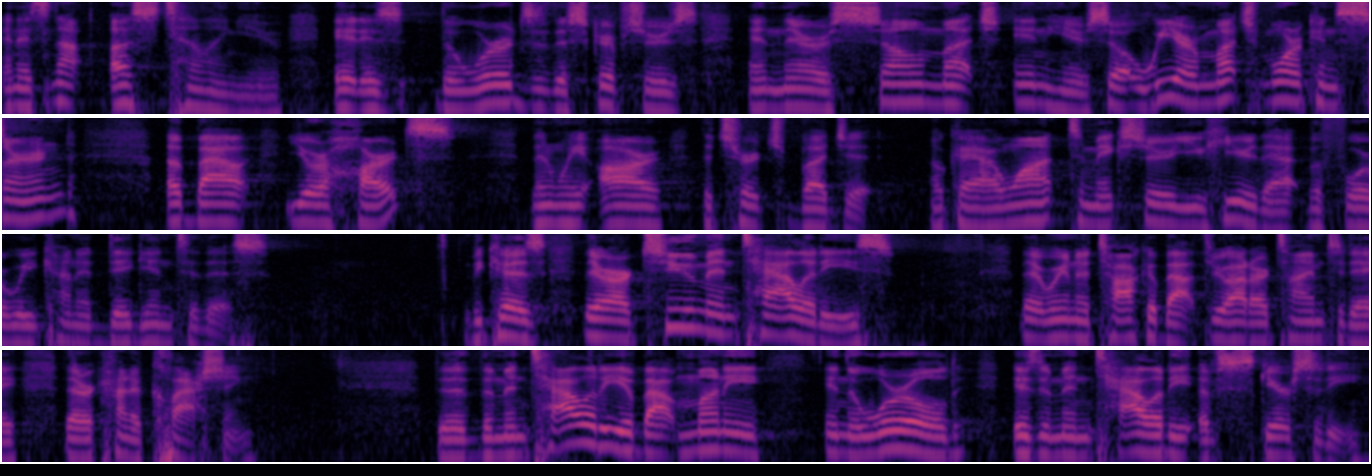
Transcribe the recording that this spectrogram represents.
And it's not us telling you, it is the words of the scriptures, and there is so much in here. So we are much more concerned about your hearts than we are the church budget. Okay, I want to make sure you hear that before we kind of dig into this. Because there are two mentalities that we're going to talk about throughout our time today that are kind of clashing. The, the mentality about money in the world is a mentality of scarcity.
